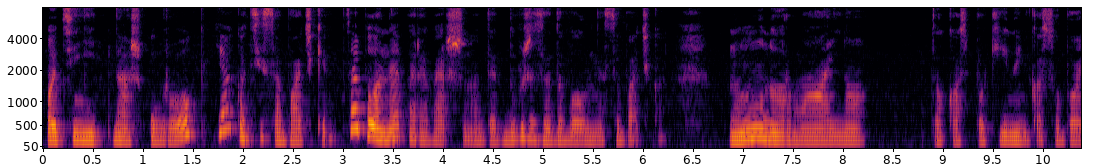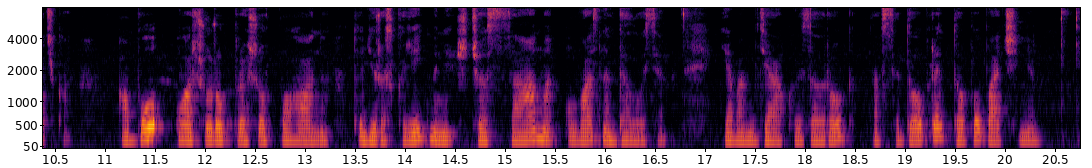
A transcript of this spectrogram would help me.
оцініть наш урок, як оці собачки. Це було неперевершено, де дуже задоволена собачка. Ну, нормально, така спокійненька собачка. Або ваш урок пройшов погано. Тоді розкажіть мені, що саме у вас не вдалося. Я вам дякую за урок. На все добре, до побачення.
